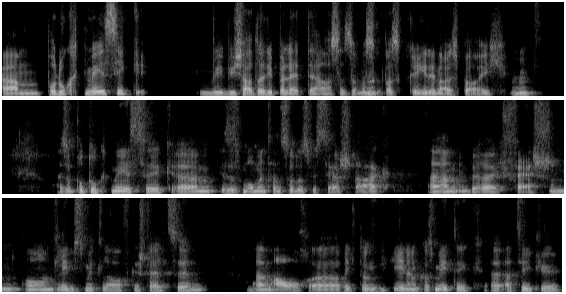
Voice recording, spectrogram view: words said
ähm, produktmäßig, wie, wie schaut da die Palette aus? Also was, mhm. was kriege ich denn alles bei euch? Mhm. Also produktmäßig ähm, ist es momentan so, dass wir sehr stark ähm, im Bereich Fashion und Lebensmittel aufgestellt sind, mhm. ähm, auch äh, Richtung Hygiene- und Kosmetikartikel. Äh,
